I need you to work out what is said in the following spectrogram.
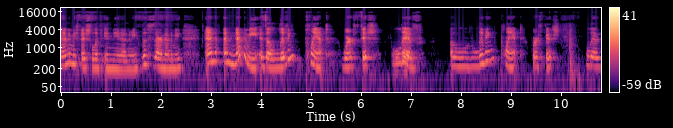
Anemone fish live in the anemone. This is our anemone. And anemone is a living plant where fish live. A living plant where fish live.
